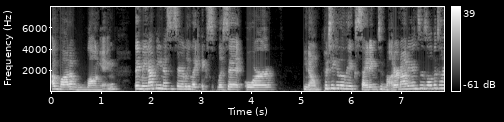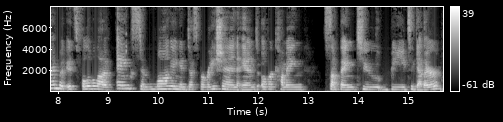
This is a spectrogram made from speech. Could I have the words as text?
a lot of longing. They may not be necessarily like explicit or, you know, particularly exciting to modern audiences all the time, but it's full of a lot of angst and longing and desperation and overcoming something to be together.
